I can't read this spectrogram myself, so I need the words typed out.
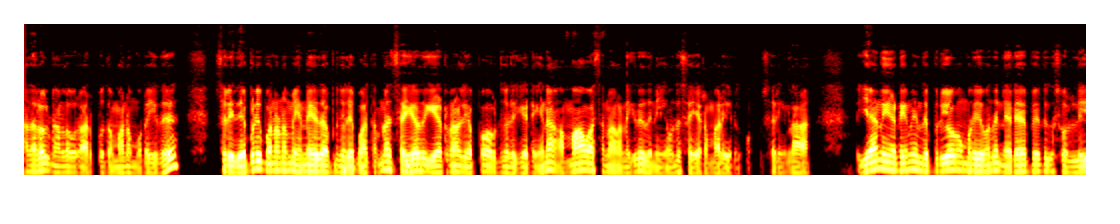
அந்த அளவுக்கு நல்ல ஒரு அற்புதமான முறை இது. சரி இது எப்படி பண்ணணும் என்ன இது அப்படின்னு சொல்லி பார்த்தோம்னா செய்யறதுக்கு ஏற்ற நாள் எப்போ அப்படின்னு சொல்லி கேட்டிங்கன்னா அமாவாசை நாள் நினைக்கிறது இது நீங்கள் வந்து செய்கிற மாதிரி இருக்கும். சரிங்களா? ஏன்னு கேட்டிங்கன்னா இந்த பிரயோக முறையை வந்து நிறைய பேருக்கு சொல்லி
